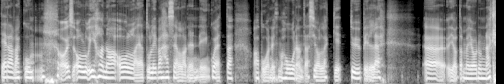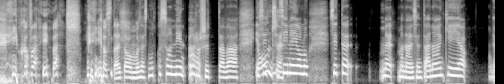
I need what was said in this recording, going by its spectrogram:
terävä kuin olisi ollut ihanaa olla ja tuli vähän sellainen, niin kuin, että apua nyt mä huudan tässä jollekin tyypille, jota mä joudun näkemään joka päivä jostain tuommoisesta. Mutta kun se on niin ärsyttävää. Ja No sit, on se. siinä ei ollut, sitten me, mä näin sen tänäänkin ja ö,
